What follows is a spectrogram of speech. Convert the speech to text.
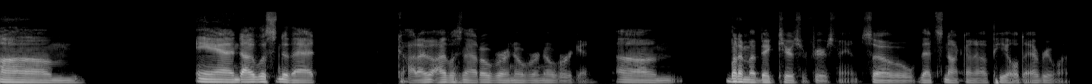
Um, and I listened to that. God, I, I listened to that over and over and over again. Um, but I'm a big Tears for Fears fan, so that's not going to appeal to everyone.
